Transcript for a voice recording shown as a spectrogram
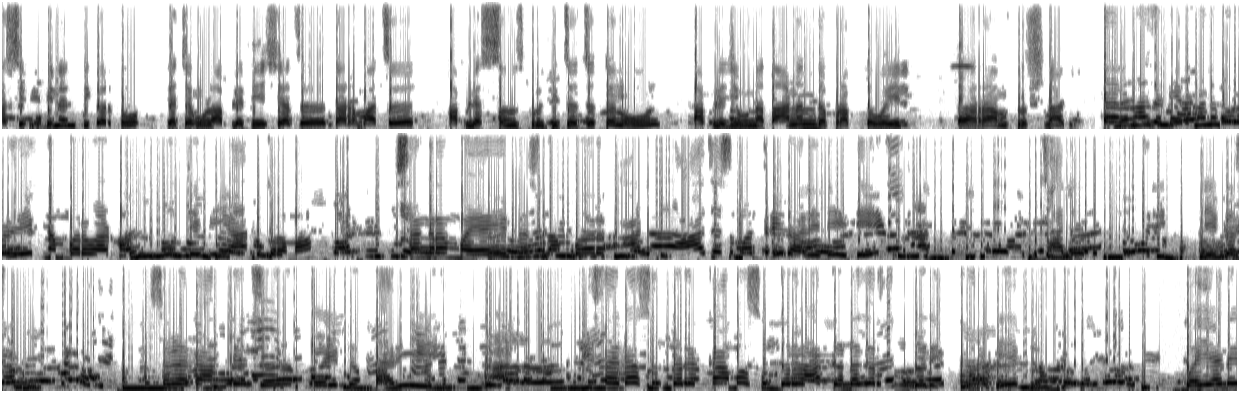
अशी मी विनंती करतो. त्याच्यामुळे आपल्या देशाचं धर्माचं आपल्या संस्कृतीचं जतन होऊन आपल्या जीवनात आनंद प्राप्त होईल. रामकृष्ण हरी एक नंबर वार्ड संग्राम भाया एकच नंबर. आजच मंत्री झालेले ते झाले एकच सगळं काम त्यांचं एकदम भारी आहे. दिसायला सुंदर काम सुंदर अख्खं नगर सुंदर आहे. एक नंबर. भैयाने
